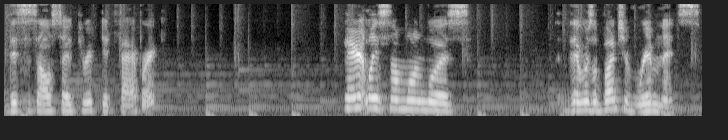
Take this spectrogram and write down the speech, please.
This is also thrifted fabric. Apparently someone was, there was a bunch of remnants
